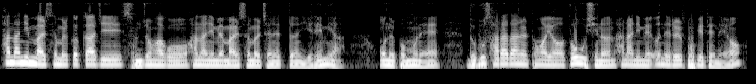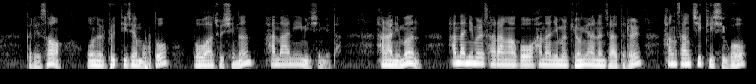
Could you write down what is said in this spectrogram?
하나님 말씀을 끝까지 순종하고 하나님의 말씀을 전했던 예레미야 오늘 본문에 느부사라단을 통하여 도우시는 하나님의 은혜를 보게 되네요. 그래서 오늘 큐티 제목도 도와주시는 하나님이십니다. 하나님은 하나님을 사랑하고 하나님을 경외하는 자들을 항상 지키시고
